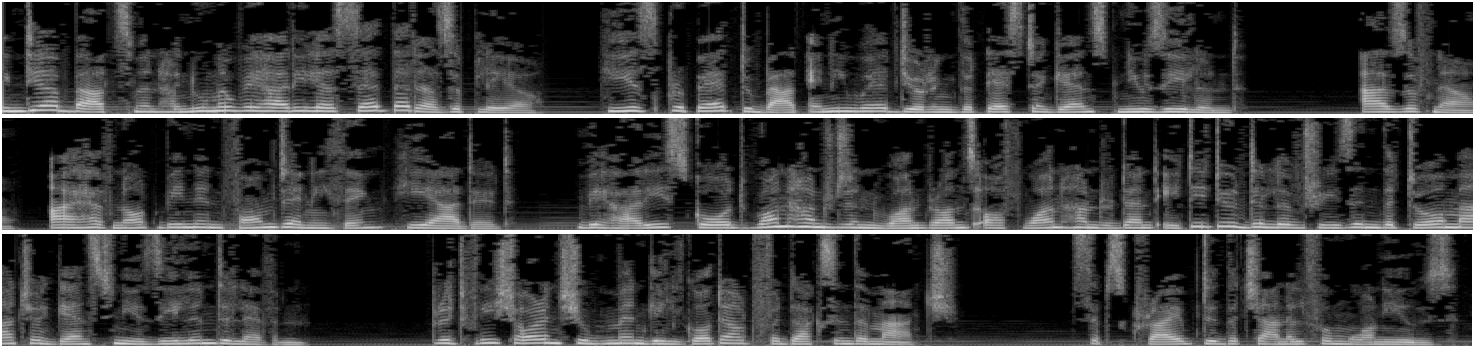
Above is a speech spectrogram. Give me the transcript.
India batsman Hanuma Vihari has said that as a player, he is prepared to bat anywhere during the test against New Zealand. As of now, I have not been informed anything, he added. Vihari scored 101 runs off 182 deliveries in the tour match against New Zealand 11. Prithvi Shaw and Shubman Gill got out for ducks in the match. Subscribe to the channel for more news.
